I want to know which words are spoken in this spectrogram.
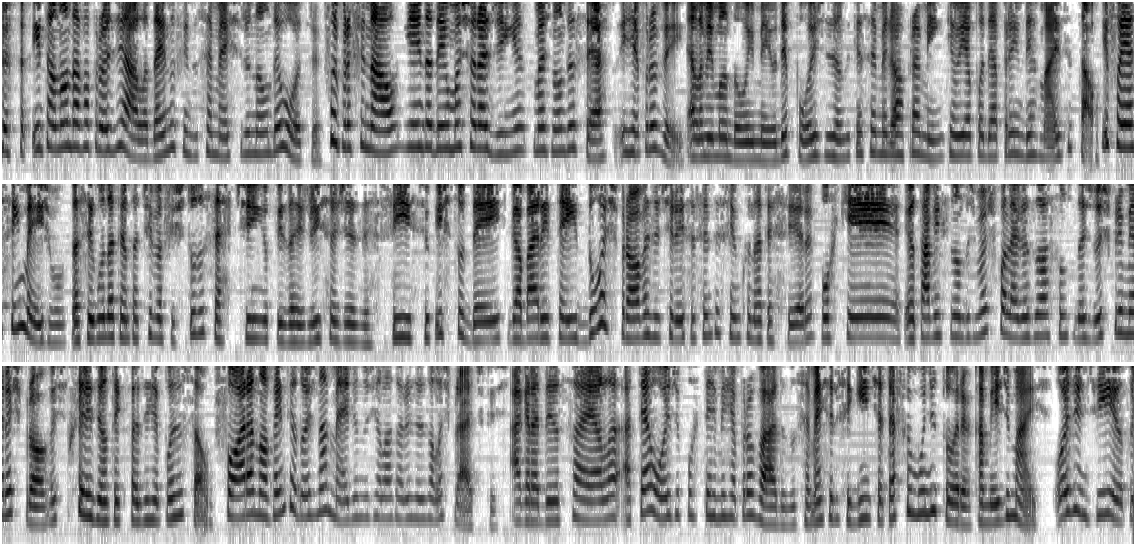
então não dava pra odiá-la, daí no fim do semestre não deu outra. Fui pra final e ainda dei uma choradinha, mas não deu certo e reprovei. Ela me mandou um e-mail depois dizendo que ia ser melhor pra mim, que eu ia poder aprender mais e tal. E foi assim mesmo. Na segunda tentativa fiz tudo certinho, fiz as listas de exercício, estudei, gabaritei duas provas e tirei 65 na terceira, porque eu tava ensinando os meus colegas o assunto das duas primeiras provas, porque eles iam ter que fazer reposição. Fora 92 na média nos relatórios das aulas práticas. Agradeço a ela até hoje por ter me reprovado. No semestre seguinte até fui monitora. Amei demais. Hoje em dia eu tô.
